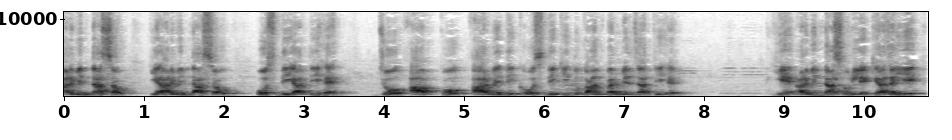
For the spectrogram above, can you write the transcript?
अरविंदासव, ये अरविंदासव औषधि आती है, जो आपको आयुर्वेदिक औषधि की दुकान पर मिल जाती है। ये अरविंदासो लेके आ जाइए।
